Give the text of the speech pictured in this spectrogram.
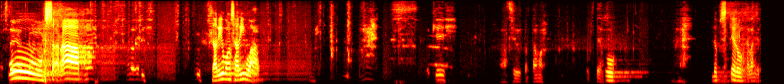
lobster. Oh, sarap. Mana tadi? Sariwang sariwa. Oke. Hasil pertama. Lobster. Oh. Lobster oh. Kita lanjut.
